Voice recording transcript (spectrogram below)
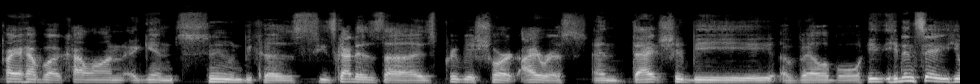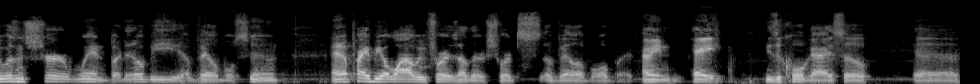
probably have uh, Kyle on again soon because he's got his uh, his previous short Iris, and that should be available. He he didn't say he wasn't sure when, but it'll be available soon, and it'll probably be a while before his other shorts available. But I mean, hey, he's a cool guy, so uh,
